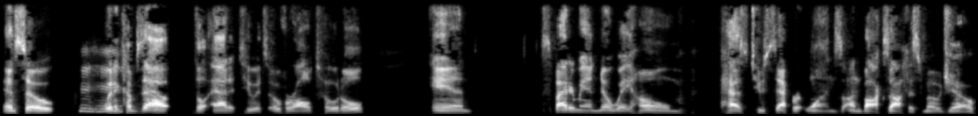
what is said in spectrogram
And so Mhm. when it comes out, they'll add it to its overall total. And Spider-Man No Way Home has two separate ones on Box Office Mojo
